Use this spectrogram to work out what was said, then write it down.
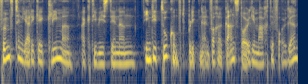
15-jährige Klimaaktivistinnen in die Zukunft blicken. Einfach eine ganz toll gemachte Folge.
